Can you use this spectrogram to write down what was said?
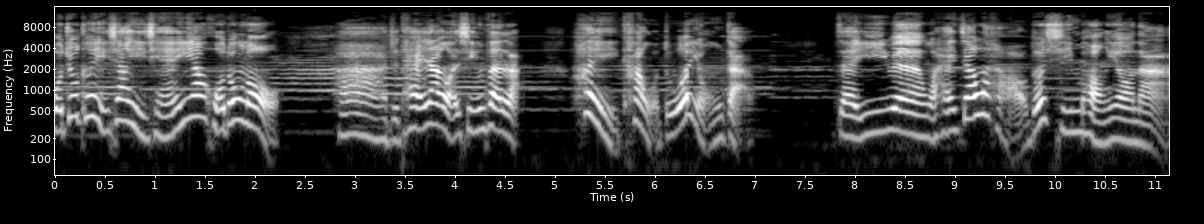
我就可以像以前一样活动喽！啊，这太让我兴奋了！嘿，看我多勇敢！在医院我还交了好多新朋友呢。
